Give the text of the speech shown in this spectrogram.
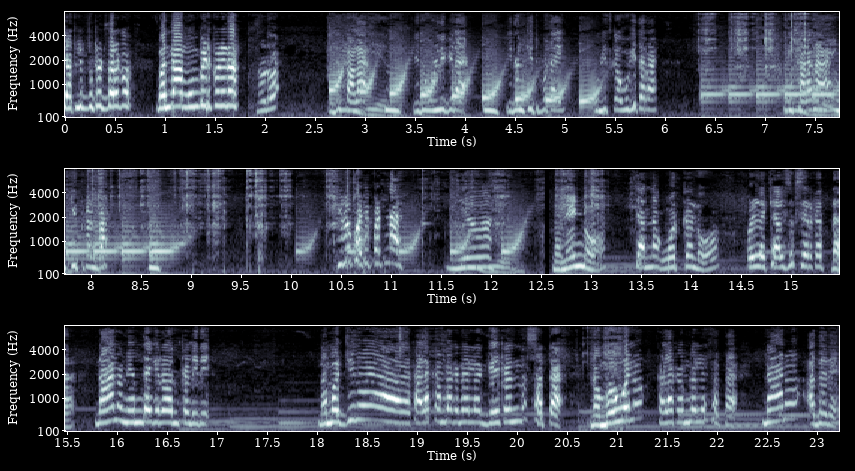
ಚಪ್ಲಿ ಬಿಟ್ಟು ಬರಕು ಬಂದ ಮುಂಬಿಟ್ಕೊಂಡಿನ ನೋಡು. ಇದು ಕಳ. ಇದು ಉಳ್ಳಿ ಗಿಡ. ಇದನ್ನ ಕಿತ್ಬಿಟ್ಟೆ. ಉಗಿಸ್ಕ ಉಗಿತಾರ. ಈ ಕಳನ ಹಿಂಗ್ ಕಿತ್ಕೊಂಡ್ ಬಾ. ಕಿಲೋ ಪಟ್ಟಿ ಪಟ್ನ. ನನ್ನ ಹೆಣ್ಣು ಚೆನ್ನಾಗಿ ಓದ್ಕೊಂಡು ಒಳ್ಳೆ ಕೆಲ್ಸಕ್ಕೆ ಸೇರ್ಕತ್ತ? ನಾನು ನೆಮ್ಮದಾಗಿರೋ ಅನ್ಕೊಂಡಿದ್ದೆ. ನಮ್ಮ ಅಜ್ಜಿನೂ ಕಳಕಂಬಗನೆಲ್ಲ ಗೇಕಂಡ್ ಸತ್ತ. ನಮ್ಮ ಅವ್ವನು ಕಳಕಂಬಲಲ್ಲೇ ಸತ್ತ. ನಾನು ಅದೇ.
